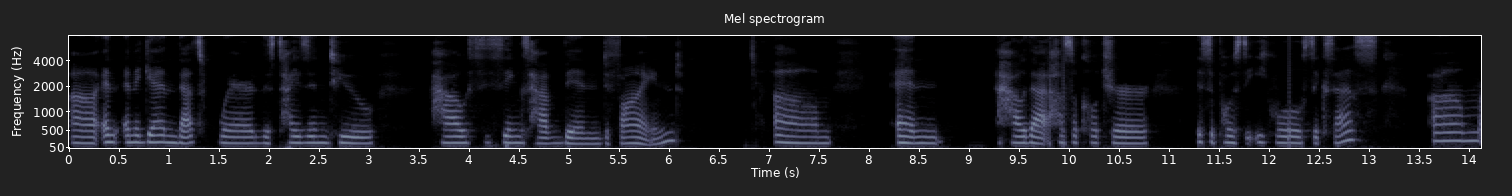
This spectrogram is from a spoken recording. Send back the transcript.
Uh, and and again, that's where this ties into how things have been defined, um, and how that hustle culture is supposed to equal success. Um,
